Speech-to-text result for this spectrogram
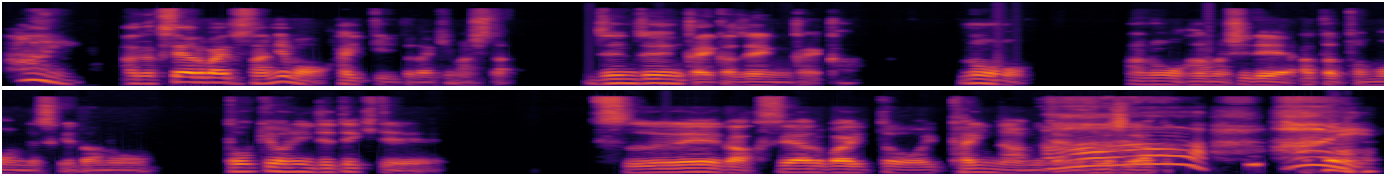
はい。あ学生アルバイトさんにも入っていただきました。前々回か前回かの、あのお話であったと思うんですけど、あの、東京に出てきて、すげえ学生アルバイトいっぱいいんな、みたいな話があった。はい。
